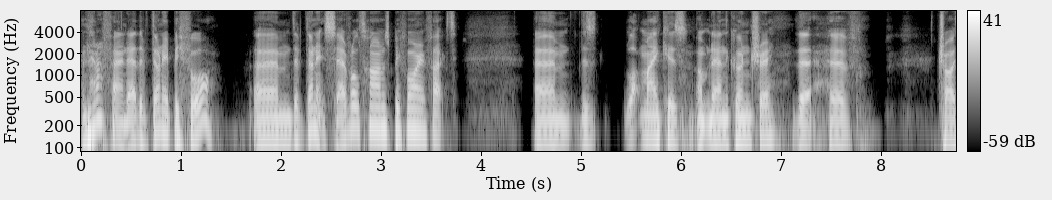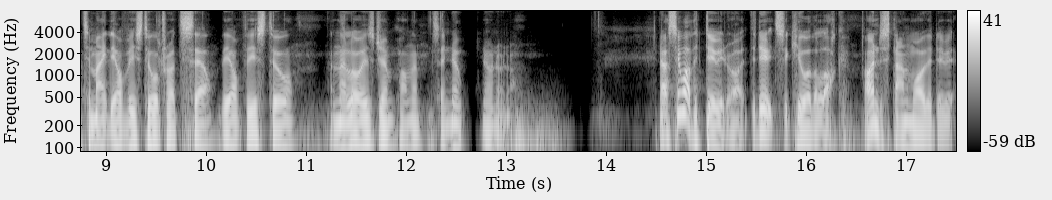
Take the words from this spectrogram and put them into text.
And then I found out they've done it before. Um, they've done it several times before, in fact. Um, there's lock makers up and down the country that have tried to make the obvious tool, tried to sell the obvious tool, and the lawyers jump on them and say, no, no, no, no. Now, I see why they do it, right? They do it to secure the lock. I understand why they do it.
